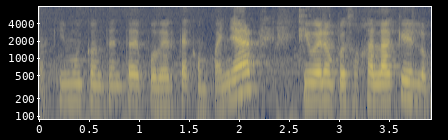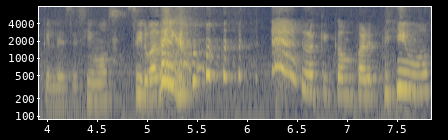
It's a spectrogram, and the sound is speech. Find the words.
aquí muy contenta de poderte acompañar y bueno, pues ojalá que lo que les decimos sirva de algo. lo que compartimos,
